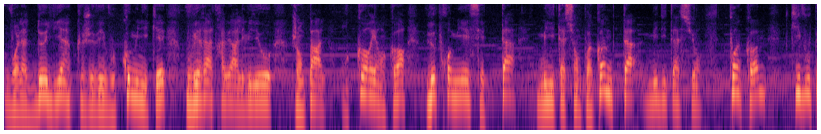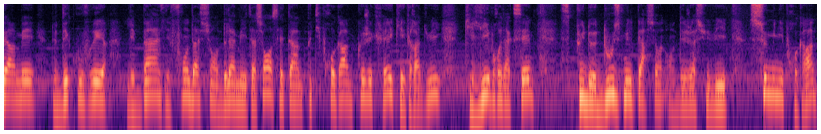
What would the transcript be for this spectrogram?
voilà deux liens que je vais vous communiquer. Vous verrez à travers les vidéos, j'en parle encore et encore. Le premier, c'est taméditation.com, taméditation.com qui vous permet de découvrir les bases, les fondations de la méditation. C'est un petit programme que j'ai créé qui est gratuit, qui est libre d'accès. Plus de 12 000 personnes ont déjà suivi ce mini-programme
